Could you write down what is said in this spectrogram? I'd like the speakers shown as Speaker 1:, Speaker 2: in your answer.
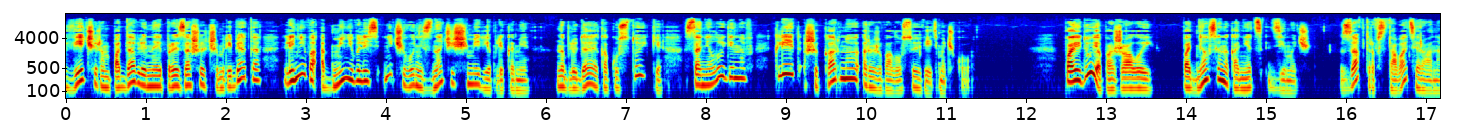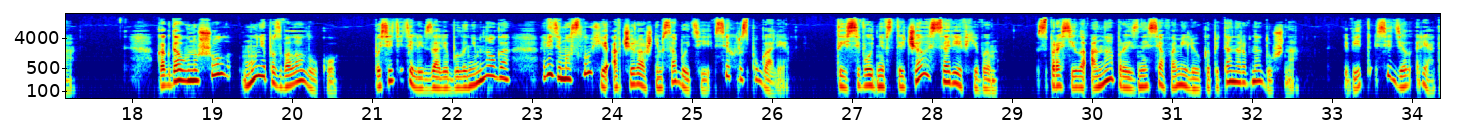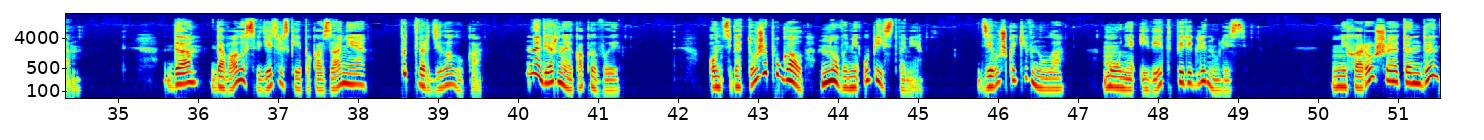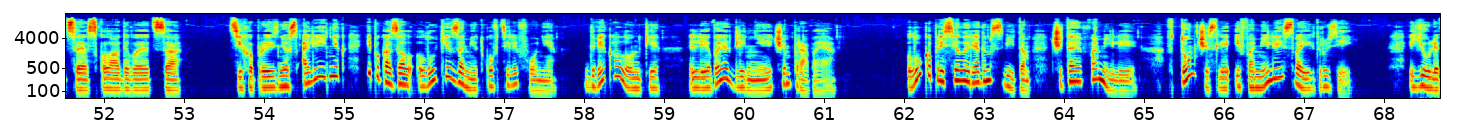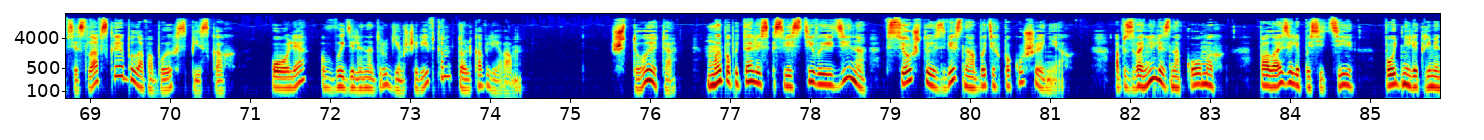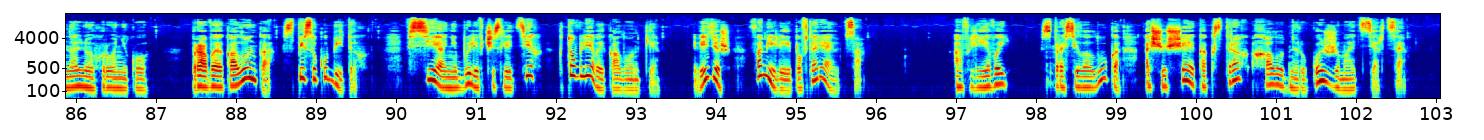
Speaker 1: Вечером подавленные произошедшим ребята лениво обменивались ничего не значащими репликами, наблюдая, как у стойки Саня Логинов клеит шикарную рыжеволосую ведьмочку. «Пойду я, пожалуй», — поднялся, наконец, Димыч. «Завтра вставать рано». Когда он ушел, Муня позвала Луку. Посетителей в зале было немного, видимо, слухи о вчерашнем событии всех распугали. «Ты сегодня встречалась с Арефьевым?» — спросила она, произнеся фамилию капитана равнодушно. Вид сидел рядом. «Да, давала свидетельские показания», — подтвердила Лука. «Наверное, как и вы». «Он тебя тоже пугал новыми убийствами?» Девушка кивнула. Муня и Вид переглянулись. «Нехорошая тенденция складывается», — тихо произнес олейник и показал Луке заметку в телефоне. Две колонки, левая длиннее, чем правая. Лука присела рядом с Витом, читая фамилии, в том числе и фамилии своих друзей. Юля Всеславская была в обоих списках. Оля выделена другим шрифтом только в левом. «Что это?» Мы попытались свести воедино все, что известно об этих покушениях. Обзвонили знакомых, полазили по сети, подняли криминальную хронику. Правая колонка — список убитых. Все они были в числе тех, кто в левой колонке. Видишь, фамилии повторяются. — А в левой? — спросила Лука, ощущая, как страх холодной рукой сжимает сердце.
